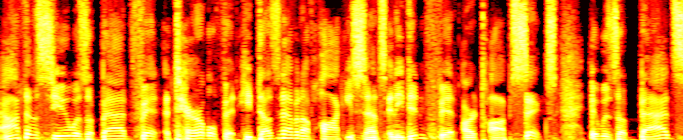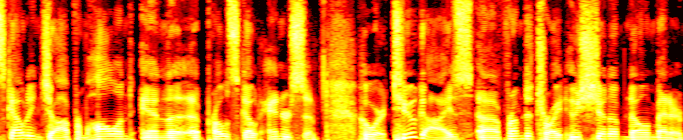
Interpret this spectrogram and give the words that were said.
Athanasiou was a bad fit, a terrible fit. He doesn't have enough hockey sense, and he didn't fit our top six. It was a bad scouting job from Holland and the uh, pro scout Henderson, who are two guys uh, from Detroit who should have known better.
